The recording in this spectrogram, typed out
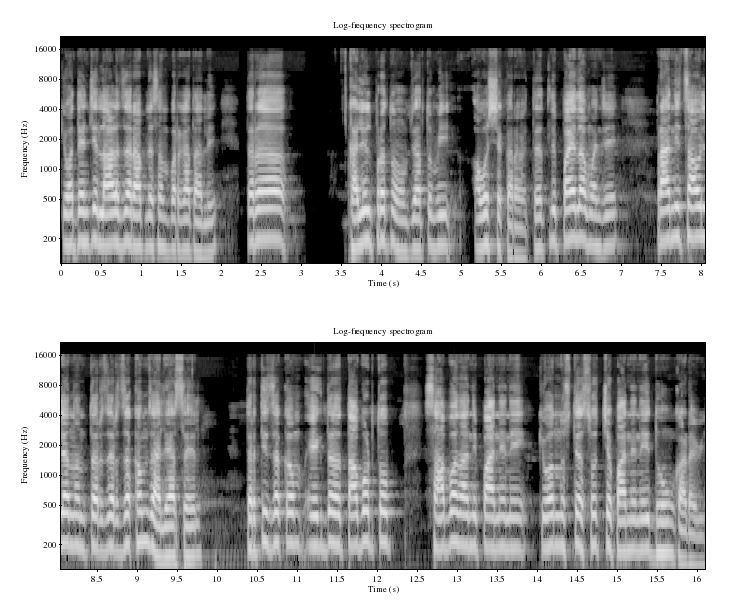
किंवा त्यांची लाळ जर आपल्या संपर्कात आली तर खालील प्रथम उपचार तुम्ही अवश्य करावे. त्यातली पहिला म्हणजे प्राणी चावल्यानंतर जर जखम झाली असेल तर ती जखम एकदा ताबडतोब साबण आणि पाण्याने किंवा नुसत्या स्वच्छ पाण्याने धुवून काढावी.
